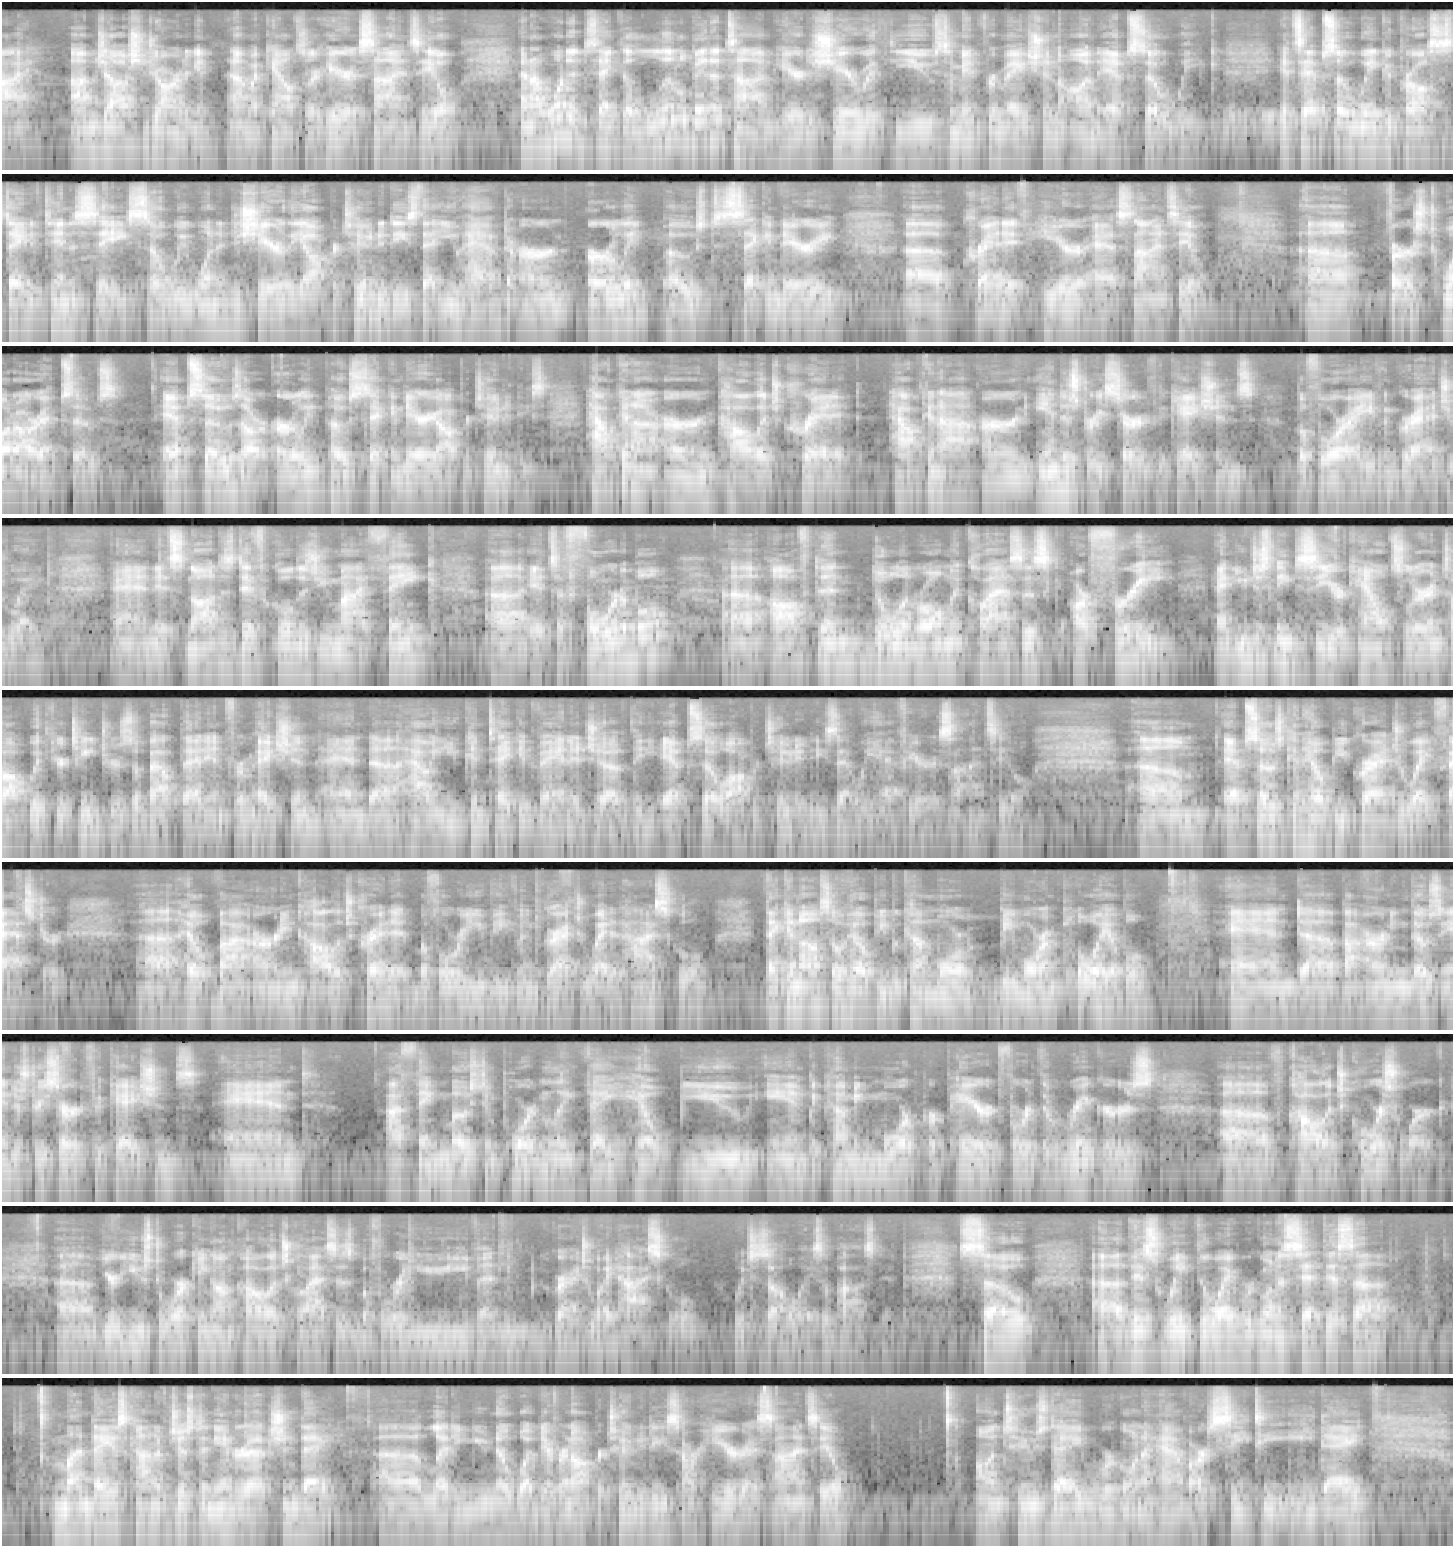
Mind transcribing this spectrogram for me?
Hi, I'm Josh Jarnigan. I'm a counselor here at Science Hill, and I wanted to take a little bit of time here to share with you some information on EPSO Week. It's EPSO Week across the state of Tennessee, so we wanted to share the opportunities that you have to earn early post-secondary uh, credit here at Science Hill. Uh, first, what are EPSOs? EPSOs are early post-secondary opportunities. How can I earn college credit? How can I earn industry certifications before I even graduate? And it's not as difficult as you might think. Uh, it's affordable. Uh, often dual enrollment classes are free and you just need to see your counselor and talk with your teachers about that information and uh, how you can take advantage of the EPSO opportunities that we have here at Science Hill. Um, EPSOs can help you graduate faster. Uh, help by earning college credit before you've even graduated high school. They can also help you become more, be more employable and uh, by earning those industry certifications and I think most importantly they help you in becoming more prepared for the rigors of college coursework. Uh, you're used to working on college classes before you even graduate high school which is always a positive. So uh, this week the way we're going to set this up Monday is kind of just an introduction day, uh, letting you know what different opportunities are here at Science Hill. On Tuesday, we're going to have our CTE day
